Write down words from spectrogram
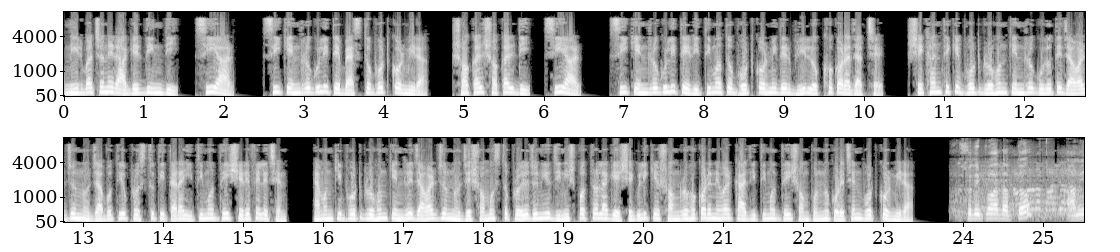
নির্বাচনের আগের দিন ডি সিআর সি কেন্দ্রগুলিতে ব্যস্ত ভোট কর্মীরা সকাল সকাল ডি, সি আর, সি কেন্দ্রগুলিতে রীতিমতো ভোটকর্মীদের ভিড় লক্ষ্য করা যাচ্ছে। সেখান থেকে ভোট গ্রহণ কেন্দ্রগুলোতে যাওয়ার জন্য যাবতীয় প্রস্তুতি তারা ইতিমধ্যেই সেরে ফেলেছেন, এমনকি ভোট গ্রহণ কেন্দ্রে যাওয়ার জন্য যে সমস্ত প্রয়োজনীয় জিনিসপত্র লাগে সেগুলিকে সংগ্রহ করে নেওয়ার কাজ ইতিমধ্যেই সম্পন্ন করেছেন ভোটকর্মীরা। সুদীপ কুমার দত্ত, আমি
